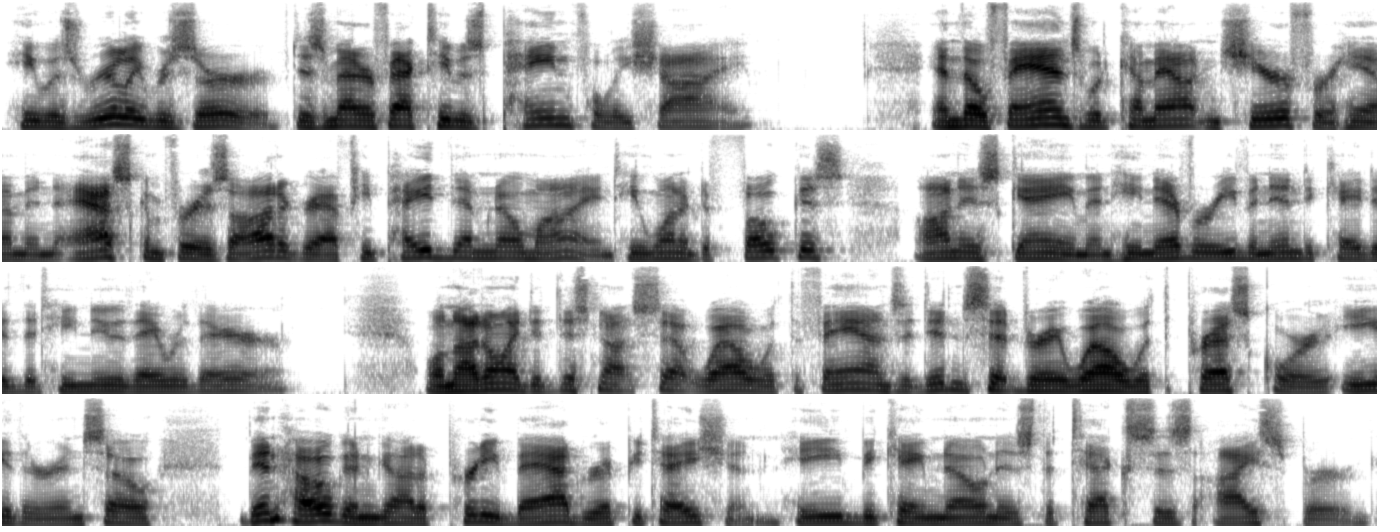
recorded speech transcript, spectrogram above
he was really reserved. As a matter of fact, he was painfully shy. And though fans would come out and cheer for him and ask him for his autograph, he paid them no mind. He wanted to focus on his game, and he never even indicated that he knew they were there. Well, not only did this not sit well with the fans, it didn't sit very well with the press corps either. And so Ben Hogan got a pretty bad reputation. He became known as the Texas iceberg.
